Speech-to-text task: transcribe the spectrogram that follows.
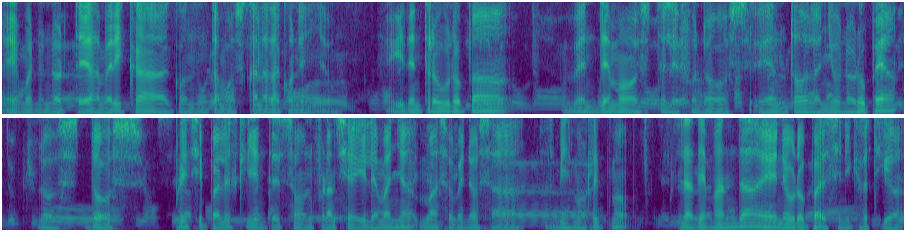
Eh, bueno, Norteamérica contamos Canadá con ello. Y dentro de Europa vendemos teléfonos en toda la Unión Europea. Los dos principales clientes son Francia y Alemania, más o menos al mismo ritmo. La demanda en Europa es significativa.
